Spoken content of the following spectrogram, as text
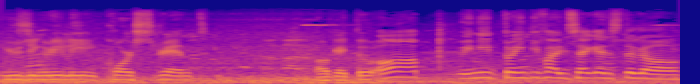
using really core strength. Okay to up we need 25 seconds to go.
